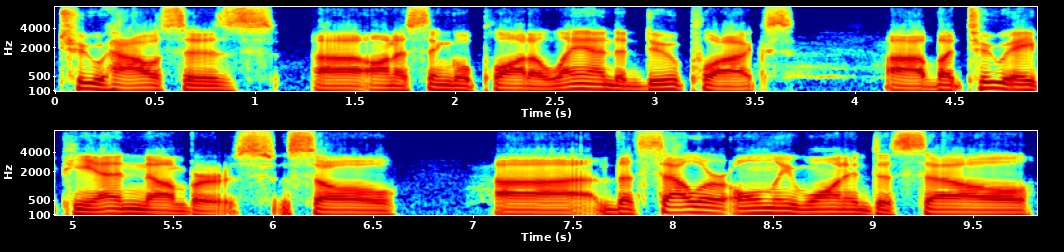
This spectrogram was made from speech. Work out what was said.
two houses uh, on a single plot of land, a duplex, uh, but two APN numbers. So uh, the seller only wanted to sell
